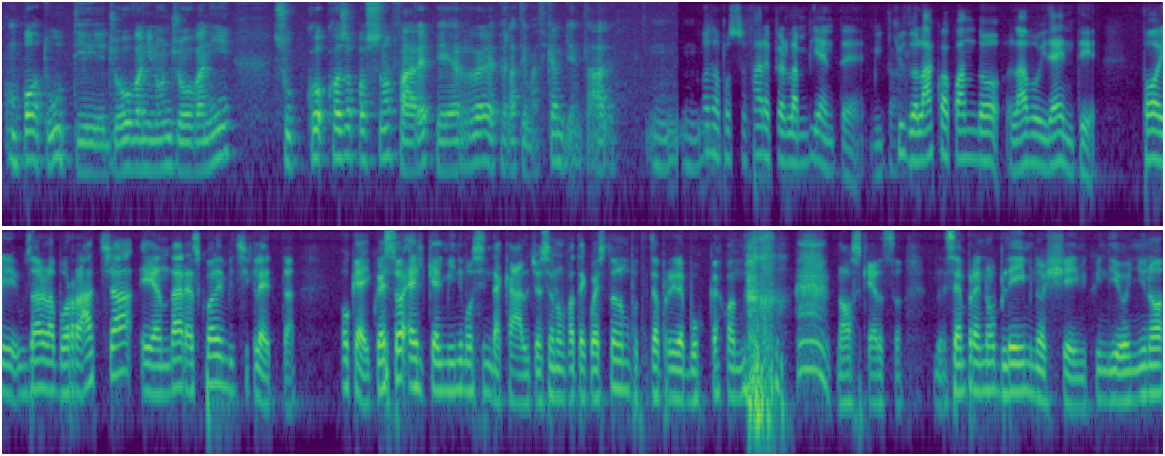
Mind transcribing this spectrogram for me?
un po' a tutti, giovani, non giovani, su co- cosa possono fare per, per, la tematica ambientale. Mm. Cosa posso fare per l'ambiente? Mi chiudo l'acqua quando lavo i denti, poi usare la borraccia e andare a scuola in bicicletta Ok, questo è il, è il minimo sindacale, cioè se non fate questo non potete aprire bocca quando... no, scherzo. Sempre no blame, no shame, quindi ognuno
